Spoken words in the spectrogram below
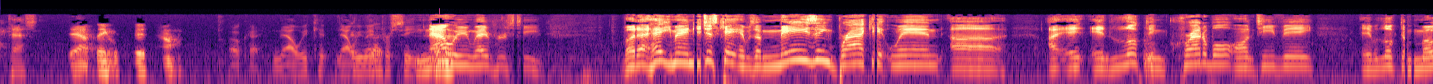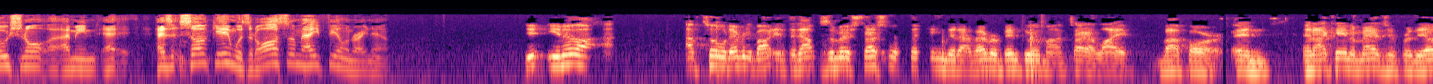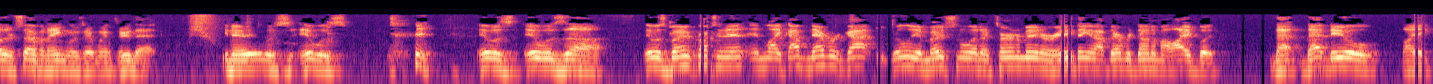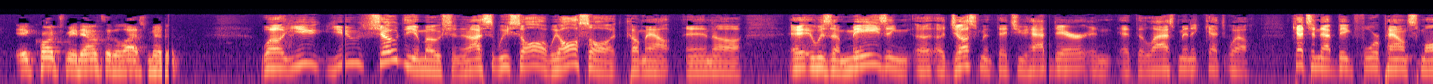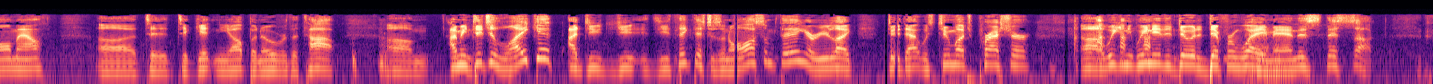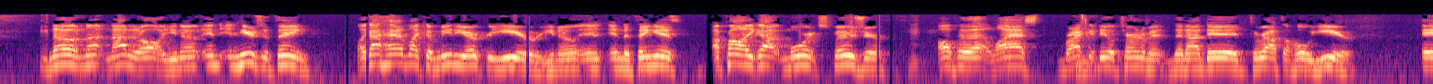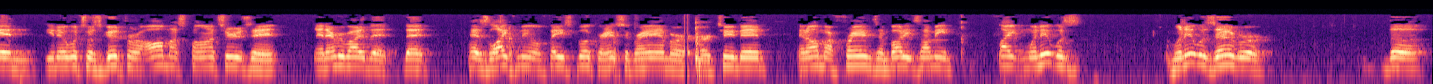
Test. Yeah, I think we're good now. Okay. Now we can. Now we may proceed. Now we may proceed. But uh, hey, man, you just came. It was amazing bracket win. Uh, I, it, it looked incredible on TV. It looked emotional. I mean, has it sunk in? Was it awesome? How you feeling right now? You, you know, I, I've told everybody that that was the most stressful thing that I've ever been through in my entire life, by far. And and I can't imagine for the other seven anglers that went through that. You know, it was it was it was it was uh it was bone crushing and, and like I've never got really emotional at a tournament or anything that I've ever done in my life, but that that deal like it crunched me down to the last minute. Well, you you showed the emotion, and I we saw we all saw it come out, and uh, it was amazing uh, adjustment that you had there, and at the last minute catch, well, catching that big four pound smallmouth uh, to to getting you up and over the top. Um, I mean, did you like it? I do. You, do you think this is an awesome thing, or you're like, dude, that was too much pressure. Uh, we we need to do it a different way, man. This this sucked. No, not not at all. You know, and and here's the thing, like I had like a mediocre year, you know, and and the thing is, I probably got more exposure off of that last bracket deal tournament than I did throughout the whole year, and you know, which was good for all my sponsors and and everybody that that has liked me on Facebook or Instagram or, or tuned in, and all my friends and buddies. I mean, like when it was when it was over, the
